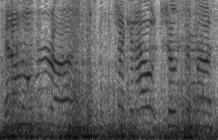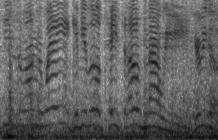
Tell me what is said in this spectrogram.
head on over, uh, check it out, show some uh, scenes along the way, give you a little taste of Maui. Here we go.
